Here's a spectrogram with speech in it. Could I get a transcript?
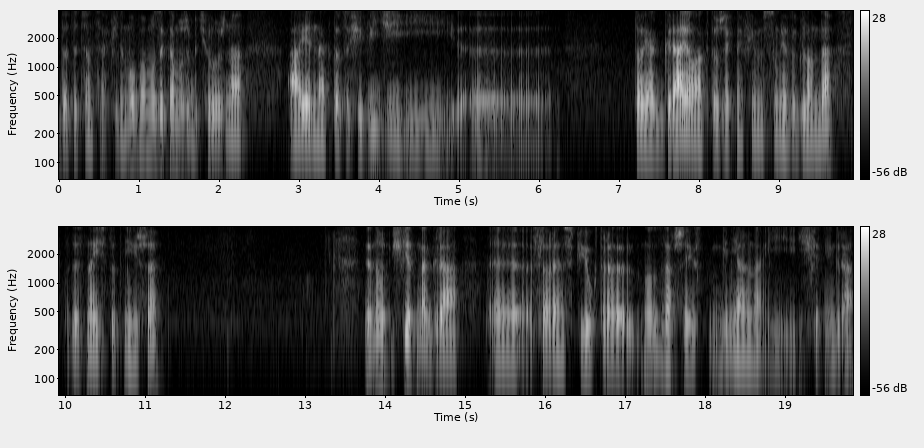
dotycząca filmu, bo muzyka może być różna, a jednak to, co się widzi i e, to, jak grają aktorzy, jak ten film w sumie wygląda, to to jest najistotniejsze. No, świetna gra e, Florence Pugh, która no, zawsze jest genialna i, świetnie gra.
